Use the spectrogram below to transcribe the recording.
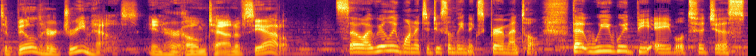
to build her dream house in her hometown of Seattle. So I really wanted to do something experimental that we would be able to just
